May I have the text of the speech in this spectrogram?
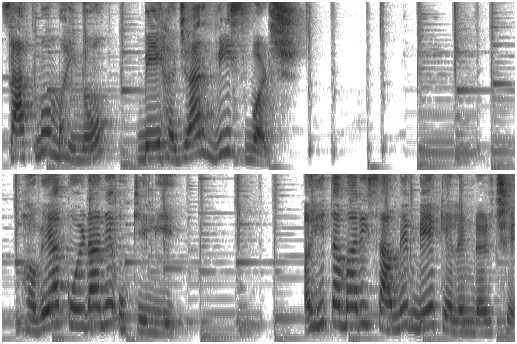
સાતમો મહિનો બે હજાર વીસ વર્ષ. હવે આ કોયડાને ઉકેલીએ. અહીં તમારી સામે બે કેલેન્ડર છે.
